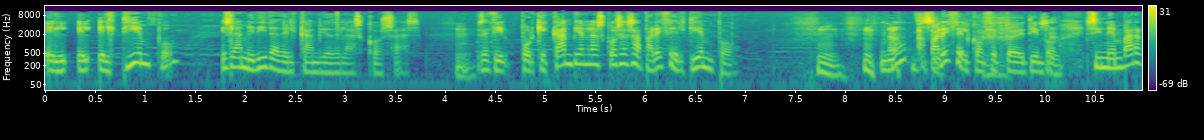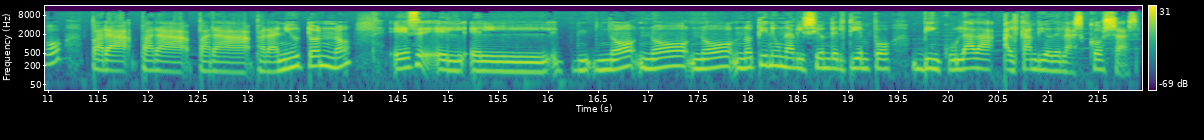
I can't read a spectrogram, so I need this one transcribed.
el, el, el tiempo es la medida del cambio de las cosas. Es decir, porque cambian las cosas aparece el tiempo. ¿No? Aparece el concepto de tiempo. Sin embargo, para, para, para, para Newton, ¿no? Es el, el, no, no, no, no tiene una visión del tiempo vinculada al cambio de las cosas.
